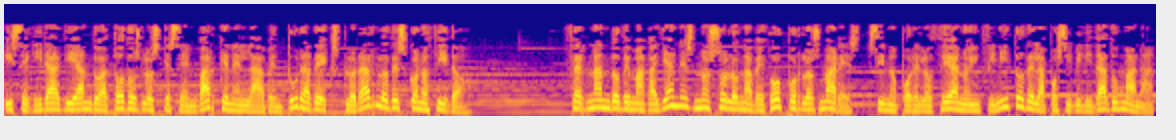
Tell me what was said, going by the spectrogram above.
y seguirá guiando a todos los que se embarquen en la aventura de explorar lo desconocido. Fernando de Magallanes no solo navegó por los mares, sino por el océano infinito de la posibilidad humana,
